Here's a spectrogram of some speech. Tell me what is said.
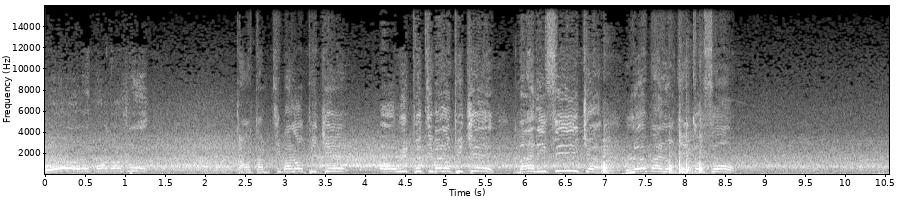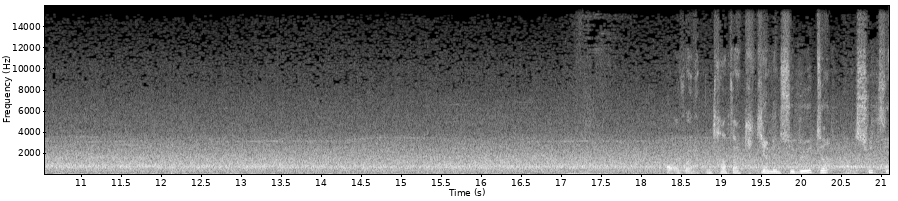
Oh, le grand danger. Tente un petit ballon piqué. Oh oui, petit ballon piqué. Magnifique. Le ballon qui est au fond. On revoit la contre-attaque qui amène ce but. Ensuite, c'est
